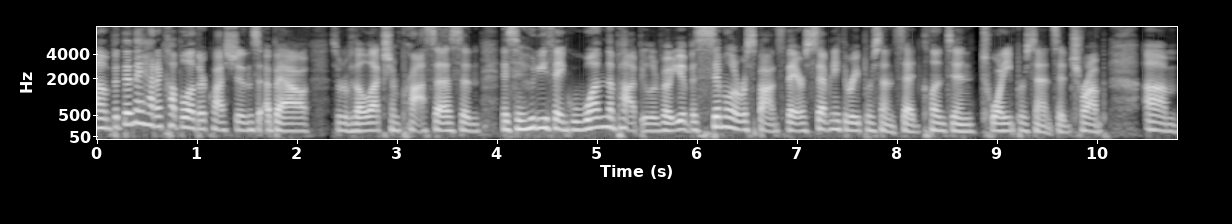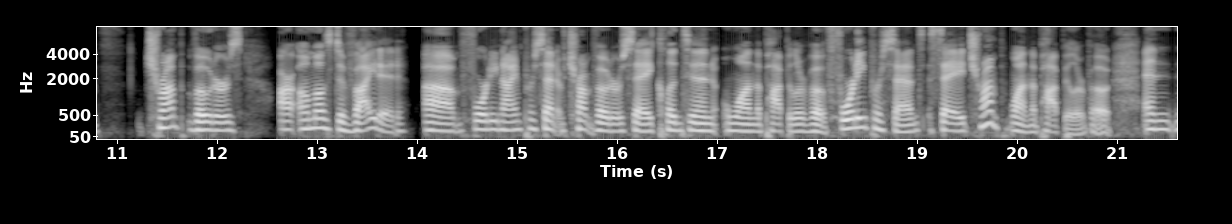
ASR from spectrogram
Um, but then they had a couple other questions about sort of the election process, and they say, who do you think won the popular vote? You have a similar response there. Seventy three percent said Clinton, twenty percent said Trump. Um, Trump voters are almost divided. Um, 49% of Trump voters say Clinton won the popular vote. 40% say Trump won the popular vote. And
